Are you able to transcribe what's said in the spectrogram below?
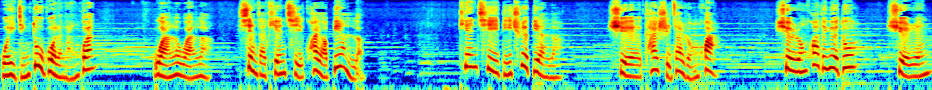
我已经度过了难关。完了完了，现在天气快要变了。天气的确变了，雪开始在融化。雪融化的越多，雪人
